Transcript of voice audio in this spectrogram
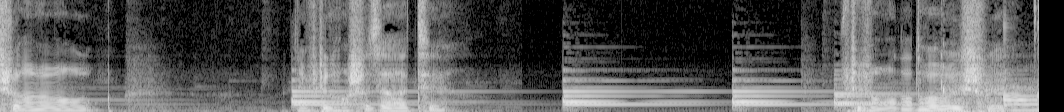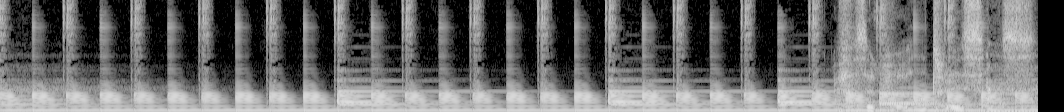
Toujours un moment où il n'y a plus grand chose à rater. Plus vraiment d'endroit où échouer. Force de courir dans tous les sens.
